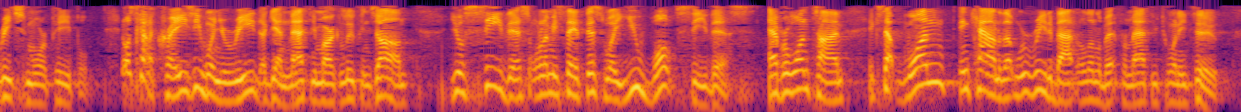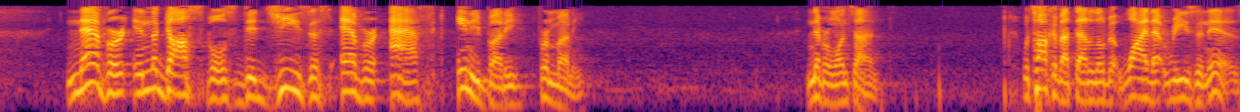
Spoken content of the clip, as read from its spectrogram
reach more people. You know what's kind of crazy when you read, again, Matthew, Mark, Luke, and John? You'll see this, or let me say it this way you won't see this ever one time, except one encounter that we'll read about in a little bit from Matthew 22. Never in the Gospels did Jesus ever ask anybody for money. Never one time. We'll talk about that a little bit, why that reason is.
